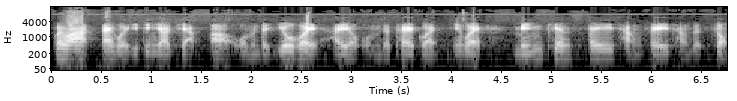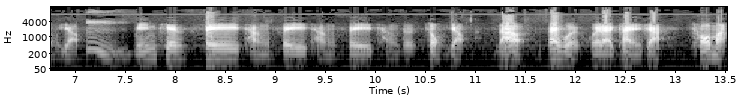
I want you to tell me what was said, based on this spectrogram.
桂花待会一定要讲啊，我们的优惠还有我们的 Telegram，因为明天非常非常的重要，嗯，明天非常非常非常的重要。然后待会回来看一下筹码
